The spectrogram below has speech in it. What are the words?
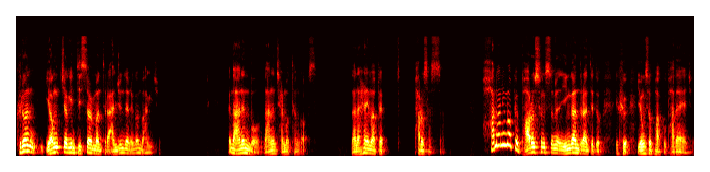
예. 그런 영적인 디설먼트를 안 준다는 건 마귀죠. 그러니까 나는 뭐 나는 잘못한 거 없어. 나는 하나님 앞에 바로 섰어. 하나님 앞에 바로 섰으면 인간들한테도 그 용서받고 받아야죠.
